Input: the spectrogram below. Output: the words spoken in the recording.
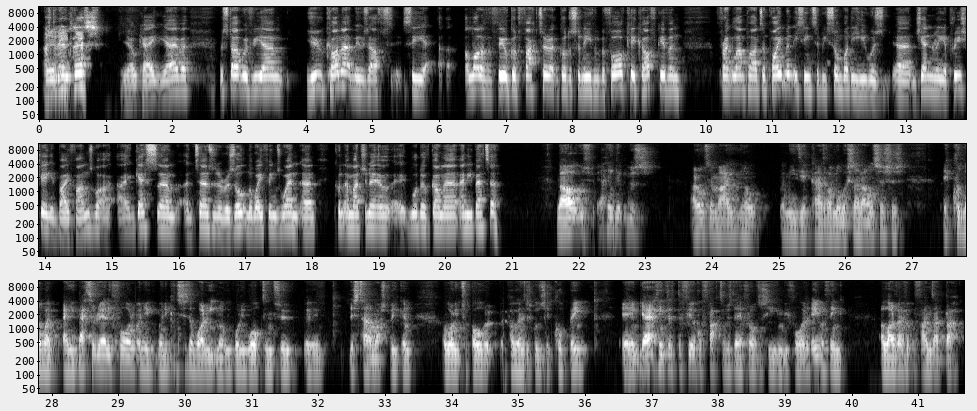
Afternoon, Chris. Yeah, okay. Yeah, we'll start with um, you, Connor. I mean, we have see a lot of a feel good factor at Goodison even before kickoff, given Frank Lampard's appointment. He seemed to be somebody who was uh, generally appreciated by fans. But I, I guess um, in terms of the result and the way things went, um, couldn't imagine it, it would have gone uh, any better. No, it was. I think it was. I wrote in my you know immediate kind of on the whistle analysis is it couldn't have went any better really for him when you when you consider what he you know what he walked into um, this time last week and, and what he took over. Probably as good as it could be. Um, yeah, I think that the feel good factor was there for all the season before the game. I think a lot of Everton fans had that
